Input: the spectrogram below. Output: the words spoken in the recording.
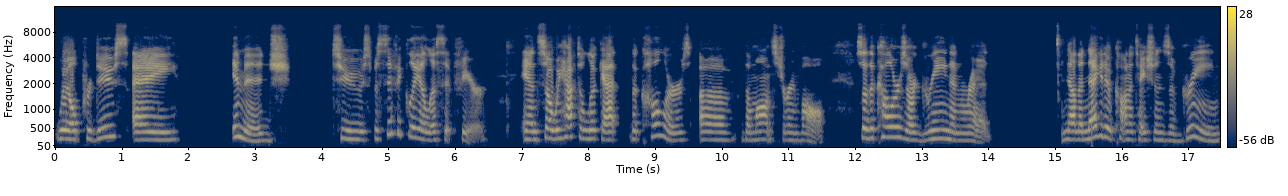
will produce a image to specifically elicit fear. And so we have to look at the colors of the monster involved. So the colors are green and red. Now, the negative connotations of green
